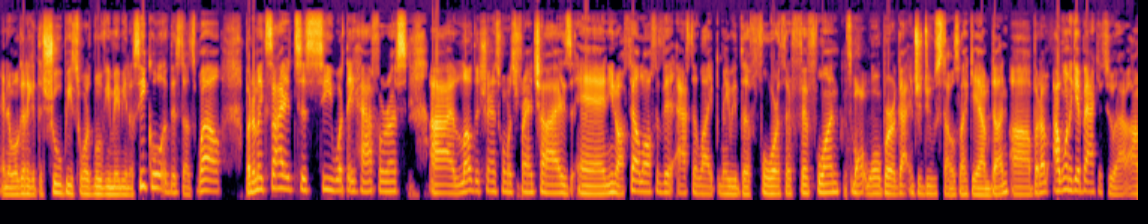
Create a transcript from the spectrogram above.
and then we're gonna get the true Beast Wars movie maybe in a sequel if this does well. But I'm excited to see what they have for us. I love the Transformers franchise, and you know I fell off of it after like maybe the fourth or fifth one. Smart Wahlberg got introduced. I was like, yeah, I'm done. Uh, but I, I want to get back into it. I,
